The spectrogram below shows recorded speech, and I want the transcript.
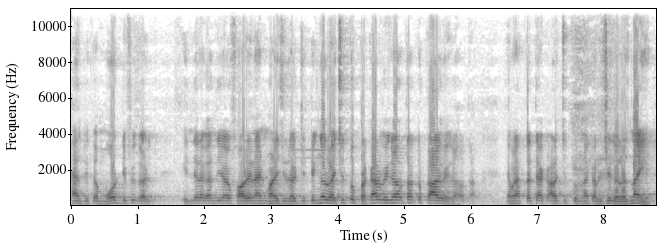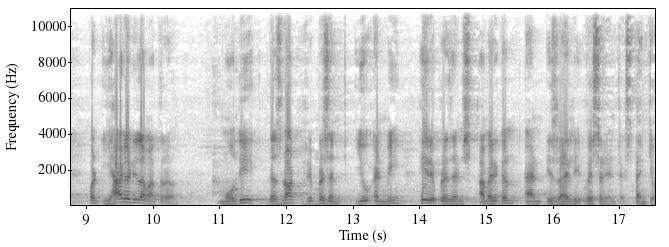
has become more difficult Indira Gandhi जेव्हा फॉरेन अँड म्हणायची त्याची टिंगल व्हायची तो प्रकार वेगळा होता तो काळ वेगळा होता. त्यामुळे आत्ता त्या काळाची तुलना करायची गरज नाही. पण ह्या घडीला मात्र Modi does not represent you and me he represents American and Israeli western interest thank you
